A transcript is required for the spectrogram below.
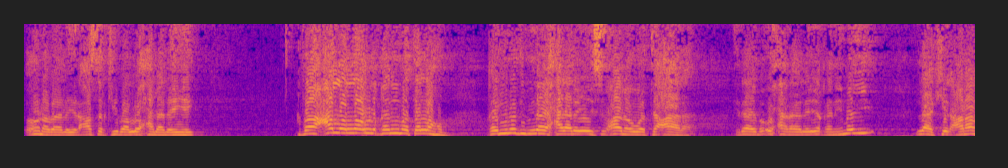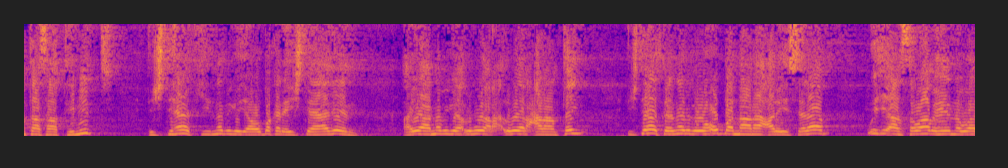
cuna baa la yidhi casarkii baa loo xalaaleeyey. Fa axala allahu alhaniimata lahum haniimadii ilahay xalaaleeyey subxaanahu wa tacaala ilahay baa u xalaaleeyey haniimadii laakiin canaantaasaa timid. Ijtihaadkii nabiga iyo abubakar ay ijtihaadeen ayaa nabiga lagu yar canaantay. Ijtihaadkana nabiga waa u bannaanaa calayhi salaam. Wixii aan sawaabahayna waa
